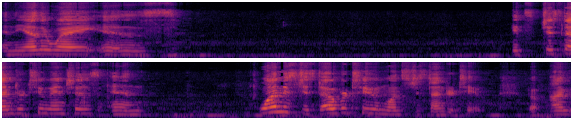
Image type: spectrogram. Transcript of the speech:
and the other way is it's just under two inches, and one is just over two and one's just under two. But I'm,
